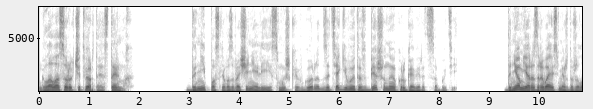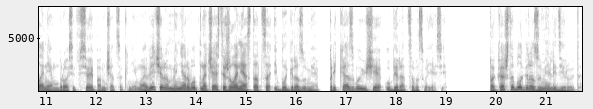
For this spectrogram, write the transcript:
Глава 44. Стельмах. Дни после возвращения Лии с мышкой в город затягивают в бешеную круговерть событий. Днем я разрываюсь между желанием бросить все и помчаться к ним, а вечером меня рвут на части желание остаться и благоразумие, приказывающее убираться во свояси. Пока что благоразумие лидирует.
